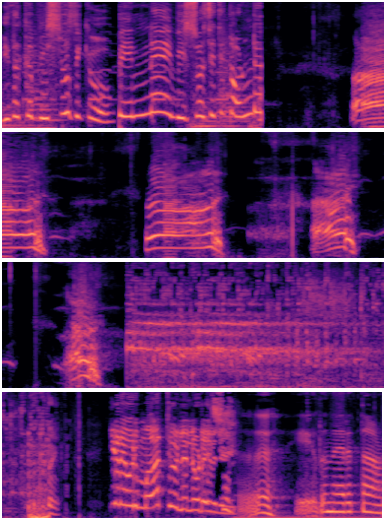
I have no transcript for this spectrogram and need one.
ഇതൊക്കെ വിശ്വസിക്കുവോ പിന്നെ വിശ്വസിച്ചിട്ടുണ്ട് മാറ്റമില്ലല്ലോ ഇവർ? ഏത് നേരത്താണ്?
